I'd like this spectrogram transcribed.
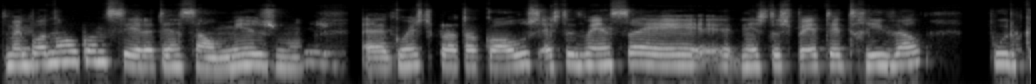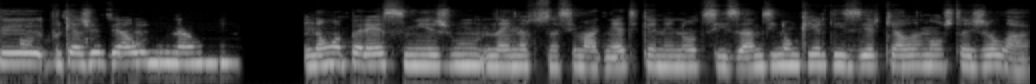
Também pode não acontecer, atenção, mesmo uh, com estes protocolos, esta doença é, neste aspecto, é terrível, porque, porque às vezes ela não, não aparece mesmo nem na ressonância magnética, nem noutros exames, e não quer dizer que ela não esteja lá.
